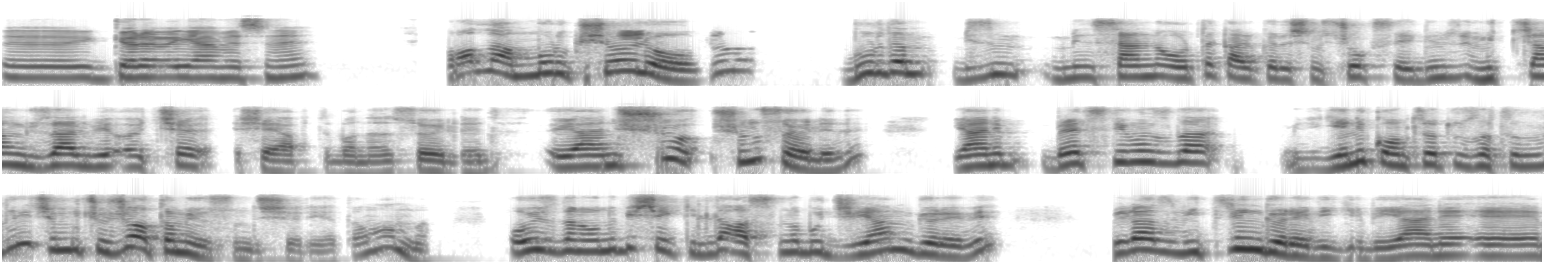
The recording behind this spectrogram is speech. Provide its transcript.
e, göreve gelmesini? Vallahi Muruk şöyle oldu. Burada bizim senle ortak arkadaşımız çok sevdiğimiz Ümitcan güzel bir açı şey yaptı bana söyledi. Yani şu şunu söyledi. Yani Brad Stevens'la yeni kontrat uzatıldığı için bu çocuğu atamıyorsun dışarıya tamam mı? O yüzden onu bir şekilde aslında bu GM görevi biraz vitrin görevi gibi. Yani e,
